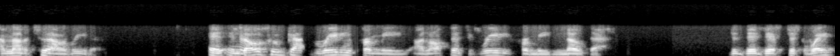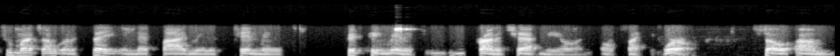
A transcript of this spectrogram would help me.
I'm not a two hour reader. And, and those who've got reading from me, an authentic reading from me, know that. There's just way too much I'm going to say in that five minutes, 10 minutes, 15 minutes trying to chat me on, on Psychic World. So um,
